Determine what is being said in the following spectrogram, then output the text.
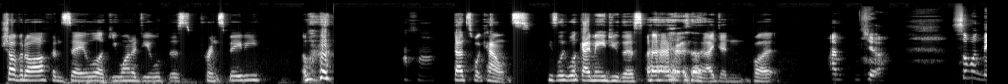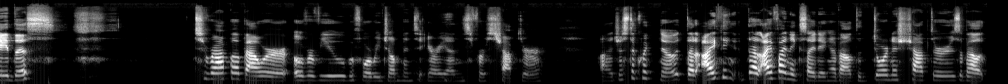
shove it off and say, look, you want to deal with this prince baby? mm-hmm. That's what counts. He's like, look, I made you this. I didn't, but. I'm, yeah. Someone made this. To wrap up our overview before we jump into Arianne's first chapter, uh, just a quick note that I think that I find exciting about the Dornish chapters about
